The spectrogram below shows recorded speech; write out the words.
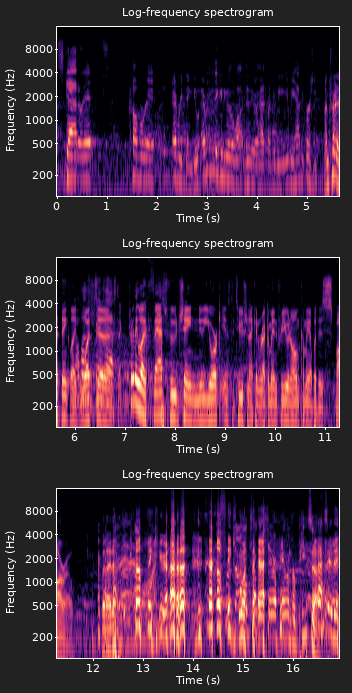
scatter it, cover it, everything. Do everything they can do with a hash browns. You'll be, you'll be a happy person. I'm trying to think like House what uh, fantastic. trying to think like fast food chain New York institution I can recommend for you, and all I'm coming up with is Sbarro. But I don't, I don't think you. I don't think you want Trump that. Sarah Palin for pizza. you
